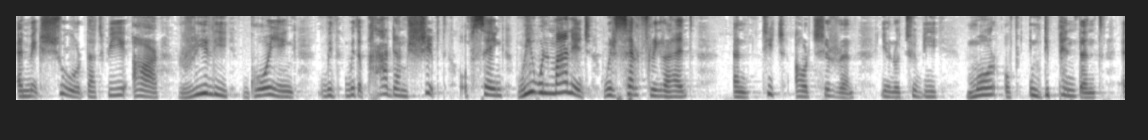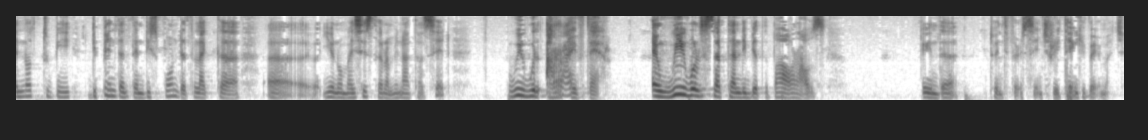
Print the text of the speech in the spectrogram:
and make sure that we are really going with, with a paradigm shift of saying we will manage, we're self-reliant, and teach our children, you know, to be more of independent and not to be dependent and despondent, like, uh, uh, you know, my sister Aminata said. We will arrive there, and we will certainly be the powerhouse in the 21st century. Thank you very much.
